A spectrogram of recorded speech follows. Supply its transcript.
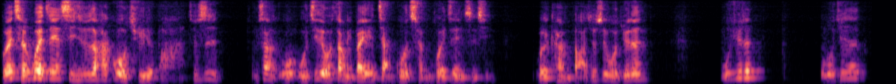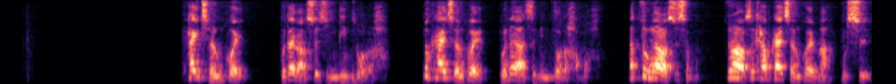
我觉得晨会这件事情就是它过去了吧，就是上我我记得我上礼拜也讲过晨会这件事情，我的看法就是我觉得，我觉得，我觉得开晨会不代表事情一定做得好，不开晨会不代表事情做得好不好。那重要的是什么？重要的是开不开晨会吗？不是，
